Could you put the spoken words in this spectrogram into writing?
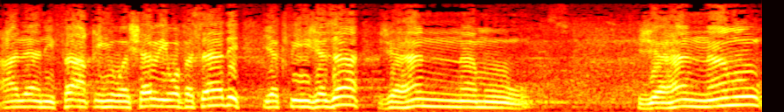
على نفاقه وشره وفساده يكفيه جزاء جهنم. جهنم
